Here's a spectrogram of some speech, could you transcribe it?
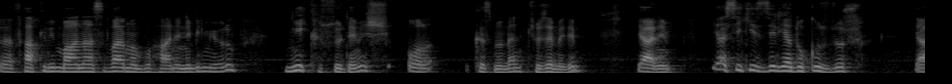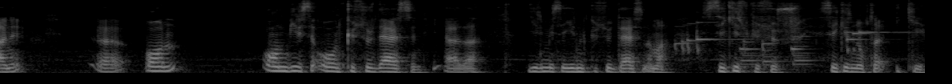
e, farklı bir manası var mı bu hanenin bilmiyorum. Niye küsür demiş o kısmı ben çözemedim. Yani ya 8'dir ya 9'dur. Yani e, 10 11 ise 10 küsür dersin ya da 20 ise 20 küsür dersin ama 8 küsür 8.2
